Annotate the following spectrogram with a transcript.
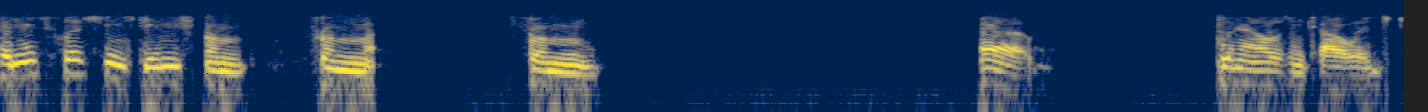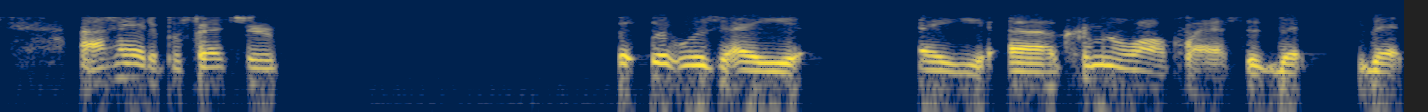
and this question stems from from from uh, when I was in college. I had a professor. It, it was a a uh, criminal law class that that that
